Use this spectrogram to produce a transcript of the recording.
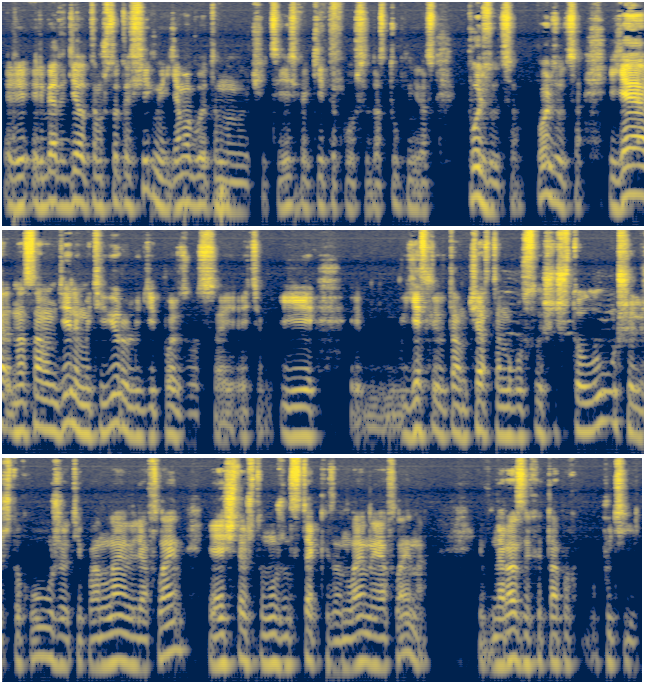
Ребята делают там что-то фигме, я могу этому научиться. Есть какие-то курсы доступные, пользуются, пользуются. Я на самом деле мотивирую людей пользоваться этим. И если там часто могу слышать, что лучше или что хуже, типа онлайн или офлайн, я считаю, что нужен стек из онлайна и офлайна на разных этапах пути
